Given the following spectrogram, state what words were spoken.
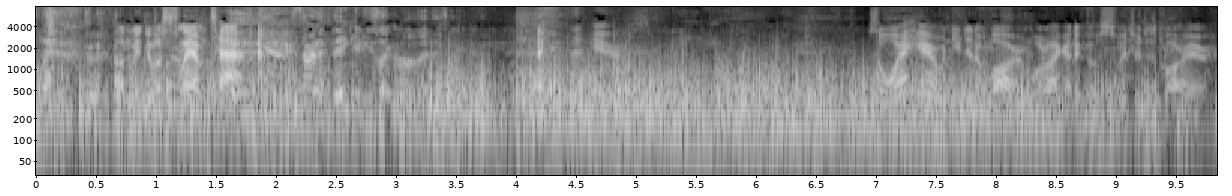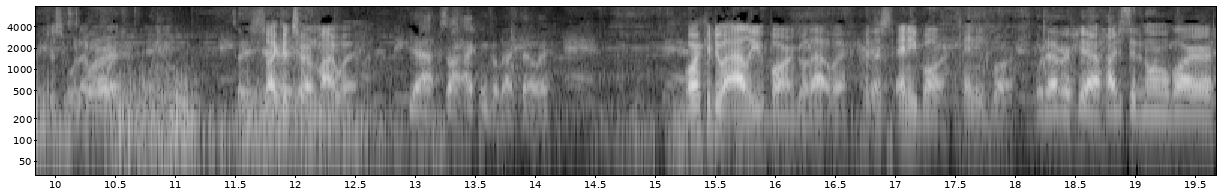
Let me do a slam tap. he started thinking. He's like, oh, that is. the air is So where here when you did a bar, where do I gotta go? Switch or just bar air? Just whatever bar Anyway. So, So I could turn my way. Yeah, so I can go back that way. Or I could do an alley oop bar and go that way. Or just any bar. Any bar. Whatever. Yeah, I just did a normal bar.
